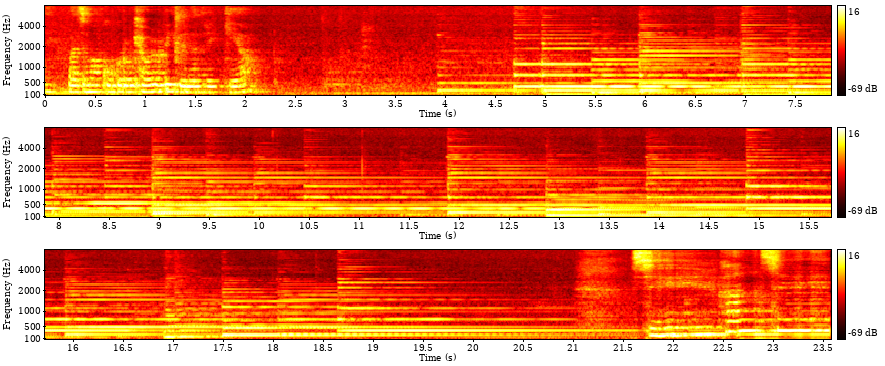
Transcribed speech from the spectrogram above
네, 마지막 곡으로 겨울비 들려드릴게요. 실같이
